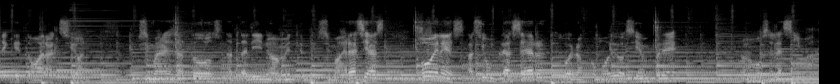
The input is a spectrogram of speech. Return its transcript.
hay que tomar acción. Muchísimas gracias a todos, Natalie, nuevamente muchísimas gracias. Jóvenes, ha sido un placer y bueno, como digo siempre, nos vemos en la cima.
